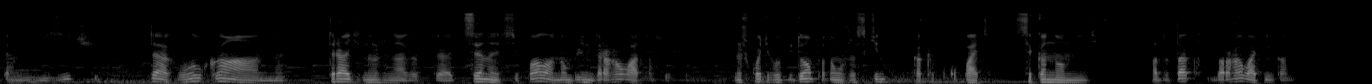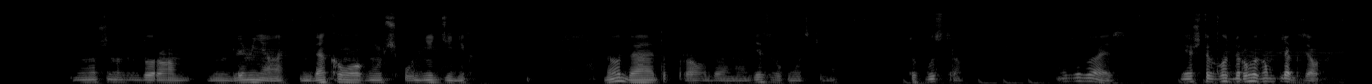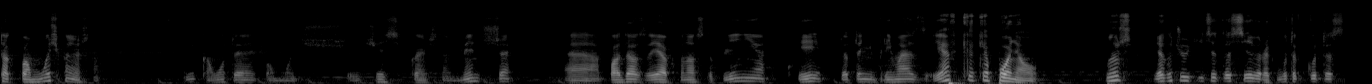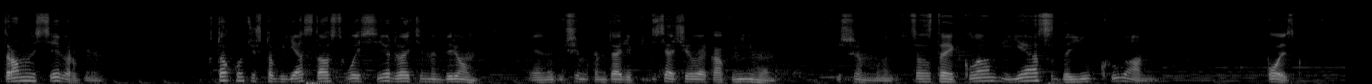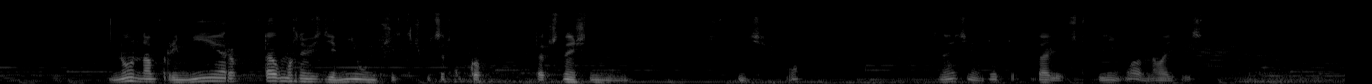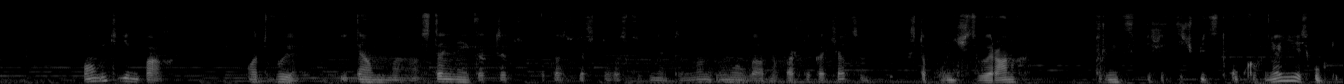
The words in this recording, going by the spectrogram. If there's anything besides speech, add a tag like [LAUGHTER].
Там не везучий. Так вулкан. Тратить нужна какая ценность упала но блин дороговато слушай. Ну хоть в дом потом уже скин как и покупать сэкономить. А то так дороговатенько. Ну, очень дорого. Для меня для кого мужчику нет денег. Ну да это правда. Где звук музыки? Так быстро называюсь я что какой другой комплект взял. Так помочь конечно. И кому-то помочь. Часть конечно меньше. Э, подав заявку на вступление и кто-то не принимает заявки как я понял слышь я хочу уйти с этого севера как будто какой-то странный север блин. Кто хочет чтобы я стал свой север давайте наберем э, напишем комментарий 50 человек как минимум. Пишем создай клан я создаю клан. Поиск ну например так можно везде минимум 6500 кубков. Так что значит минимум. Вступить. О. знаете нет тут дали вступление. Ладно давай здесь. Помните один пах. Вот вы. И там а, остальные как-то показывают что у вас тут нет. Ну думаю ладно пошли качаться чтобы увеличить свой ранг. В принципе 6500 кубков. У меня есть кубки.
